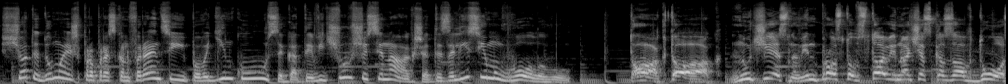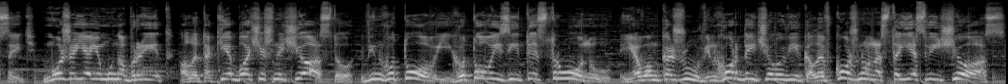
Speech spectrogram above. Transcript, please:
Що ти думаєш про прес-конференцію і поведінку Усика? Ти відчув щось інакше? Ти заліз йому в голову? Так, так. Ну чесно, він просто встав і наче сказав досить. Може, я йому набрид, але таке бачиш не часто. Він готовий, готовий зійти з трону. Я вам кажу, він гордий чоловік, але в кожного настає свій час.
